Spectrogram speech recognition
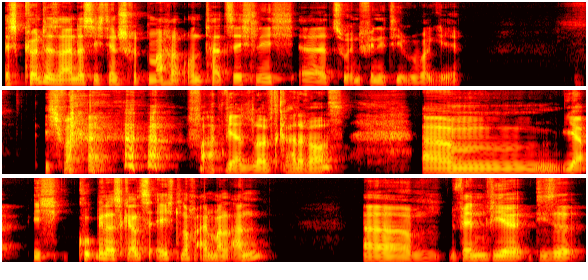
es könnte sein, dass ich den Schritt mache und tatsächlich äh, zu Infinity rübergehe. Ich war. Fabian läuft gerade raus. Ähm, ja, ich gucke mir das Ganze echt noch einmal an. Ähm, wenn wir diese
